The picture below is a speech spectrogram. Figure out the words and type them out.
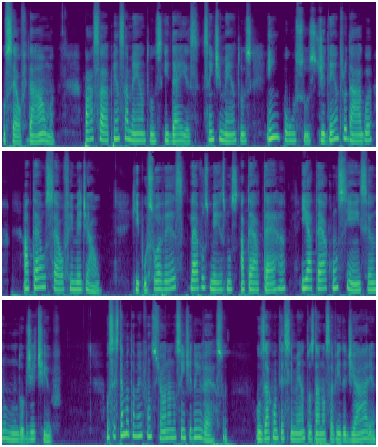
o self da alma, passa pensamentos, ideias, sentimentos e impulsos de dentro d'água até o self medial, que por sua vez leva os mesmos até a terra e até a consciência no mundo objetivo. O sistema também funciona no sentido inverso. Os acontecimentos da nossa vida diária,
